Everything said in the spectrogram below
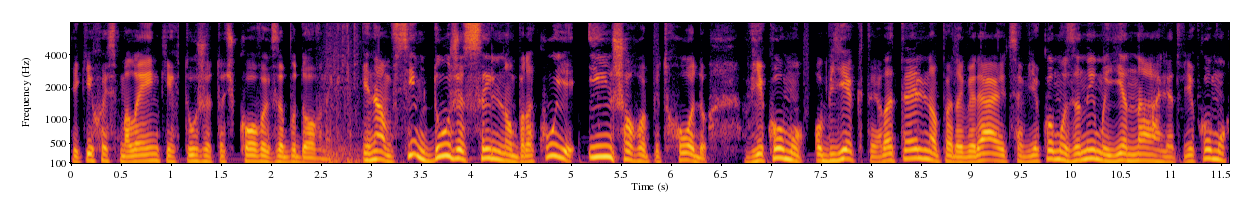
якихось маленьких, дуже точкових забудовників. І нам всім дуже сильно бракує іншого підходу, в якому об'єкти ретельно перевіряються, в якому за ними є нагляд, в якому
